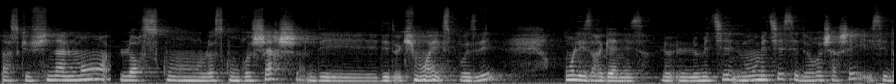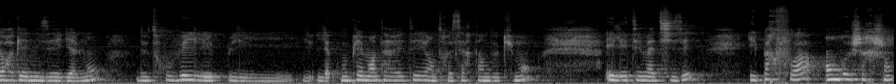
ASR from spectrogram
parce que finalement, lorsqu'on lorsqu'on recherche des, des documents exposés, on les organise. Le, métier, mon métier, c'est de rechercher et c'est d'organiser également, de trouver la complémentarité entre certains documents et les thématiser. Et parfois, en recherchant,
